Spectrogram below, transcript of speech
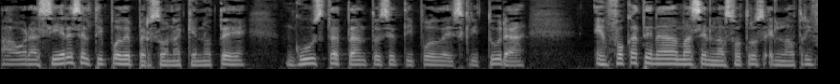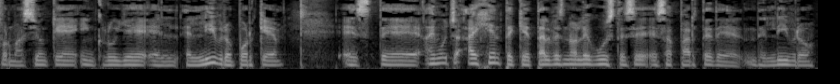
Ahora, si eres el tipo de persona que no te gusta tanto ese tipo de escritura, enfócate nada más en las otros, en la otra información que incluye el, el libro, porque este hay mucha, hay gente que tal vez no le guste esa parte del libro,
